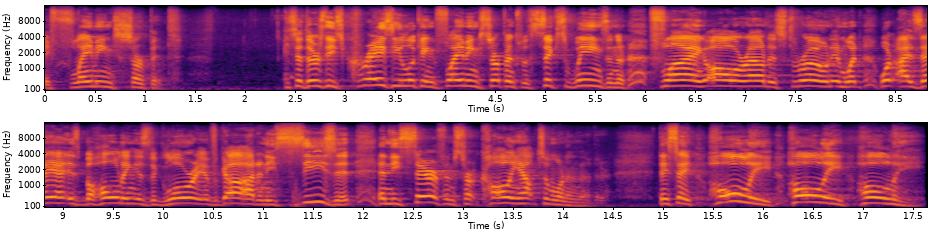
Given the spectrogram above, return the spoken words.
a flaming serpent. He said, There's these crazy looking flaming serpents with six wings, and they're flying all around his throne. And what, what Isaiah is beholding is the glory of God, and he sees it, and these seraphim start calling out to one another. They say, Holy, holy, holy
